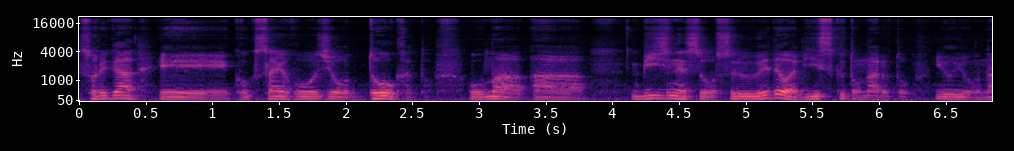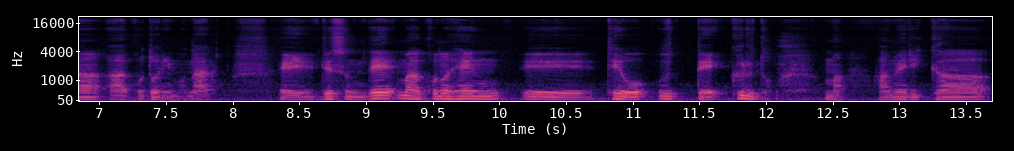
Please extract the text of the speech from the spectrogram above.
それが、えー、国際法上どうかと、まあ、あビジネスをする上ではリスクとなるというようなことにもなる。えー、ですんで、まあ、この辺、えー、手を打ってくると。まあ、アメリカ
